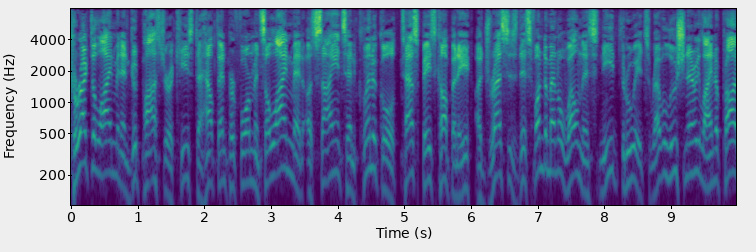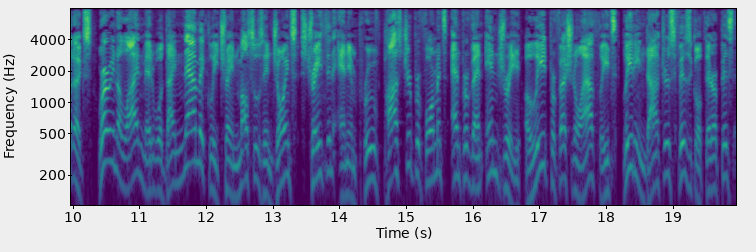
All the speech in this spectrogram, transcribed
Correct alignment and good posture are keys to health and performance. AlignMed, a science and clinical test based company, addresses this fundamental wellness need through its revolutionary line of products. Wearing AlignMed will dynamically train muscles and joints, strengthen and improve posture performance, and prevent injury. Elite professional athletes, leading doctors, physical therapists,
